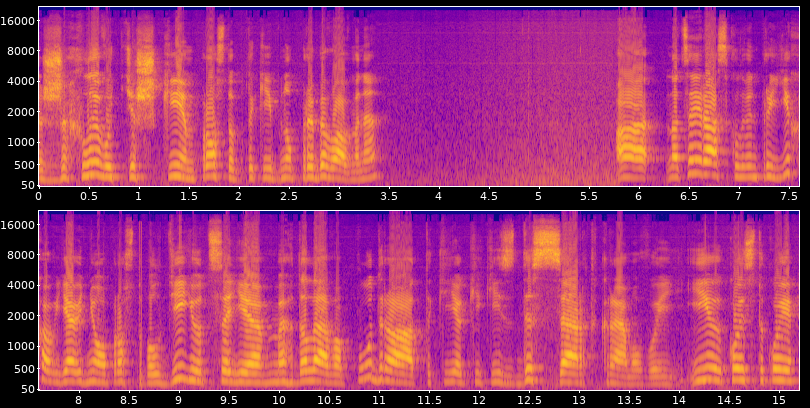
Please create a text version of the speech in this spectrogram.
жахливо тяжким, просто такий ну, прибивав мене. А на цей раз, коли він приїхав, я від нього просто балдію. Це є мигдалева пудра, такий як якийсь десерт кремовий, і якоюсь такої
